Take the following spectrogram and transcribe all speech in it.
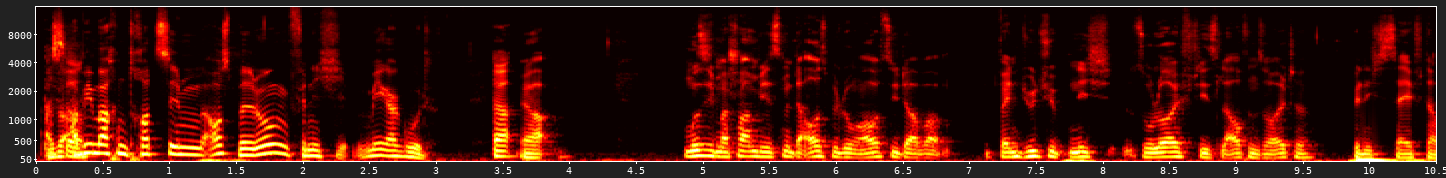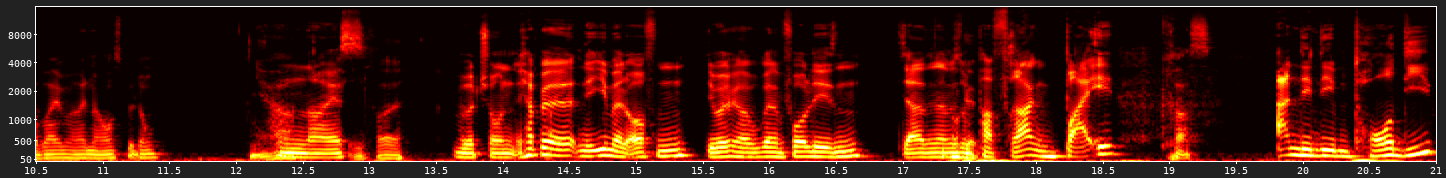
Also Abi machen trotzdem Ausbildung, finde ich mega gut. Ja. Ja. Muss ich mal schauen, wie es mit der Ausbildung aussieht, aber wenn YouTube nicht so läuft, wie es laufen sollte, bin ich safe dabei bei meiner Ausbildung. Ja, nice. auf jeden Fall. Wird schon. Ich habe ja eine E-Mail offen, die wollte ich gerne vorlesen. Da sind okay. so ein paar Fragen bei. Krass. An den lieben Tordi.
